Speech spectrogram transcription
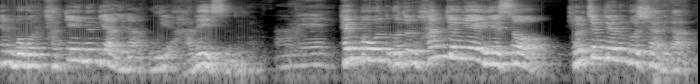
행복은 밖에 있는 게 아니라 우리 안에 있습니다. 아멘. 행복은 어떤 환경에 의해서 결정되는 것이 아니라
